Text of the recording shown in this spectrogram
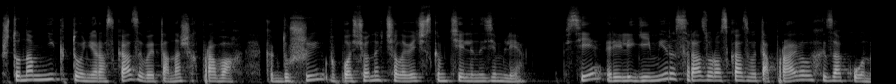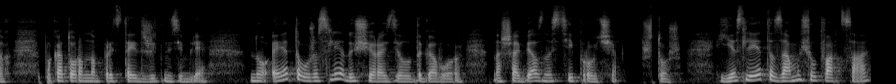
что нам никто не рассказывает о наших правах, как души, воплощенной в человеческом теле на Земле. Все религии мира сразу рассказывают о правилах и законах, по которым нам предстоит жить на Земле. Но это уже следующие разделы договора, наши обязанности и прочее. Что ж, если это замысел Творца,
